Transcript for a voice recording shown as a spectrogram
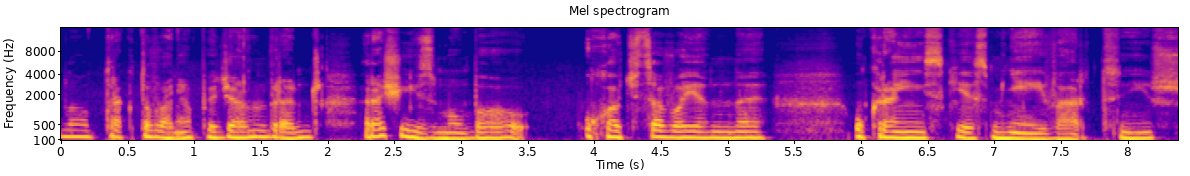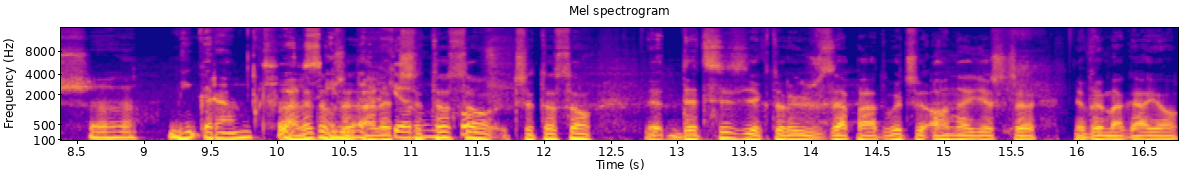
no, traktowania, powiedziałabym wręcz rasizmu, bo uchodźca wojenny ukraiński jest mniej wart niż e, migrant Ale dobrze, ale czy to, są, czy to są decyzje, które już zapadły, czy one jeszcze wymagają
